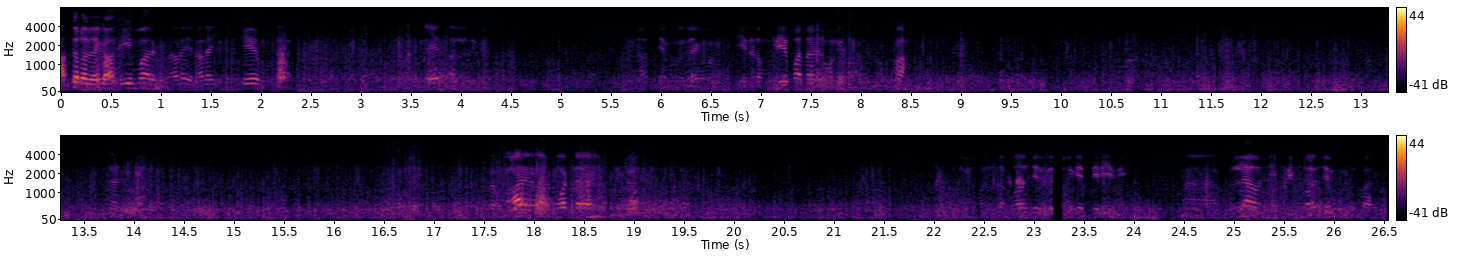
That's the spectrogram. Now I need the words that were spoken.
காத்தோட வேகம் அதிகமா இருக்கனால என்னால நிக்கவே முடியல. உள்ளே தள்ளுதுங்க காத்து எவ்வளவு வேகமா இருக்கு. என்னோட முடிய பார்த்தாலே உங்களுக்கு அப்பா. அடிங்க. பாருங்களேன் போட்ட மண்ணில் புதஞ்சிருக்கிறதுக்கே தெரியுது. ஃபுல்லாக வந்து இப்படி புதஞ்சிருக்குன்னு பாருங்க.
